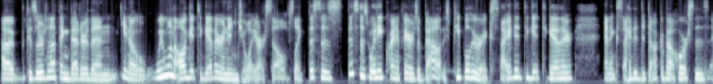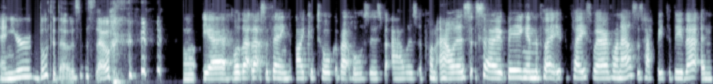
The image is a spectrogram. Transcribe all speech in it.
uh, because there's nothing better than you know we want to all get together and enjoy ourselves. Like this is this is what Equine Affaire is about: is people who are excited to get together and excited to talk about horses, and you're both of those. So. Uh, yeah, well, that that's the thing. I could talk about horses for hours upon hours. So being in the pla- place where everyone else is happy to do that, and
